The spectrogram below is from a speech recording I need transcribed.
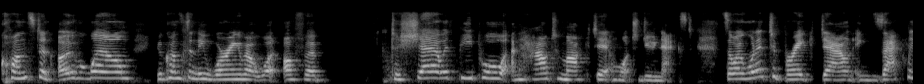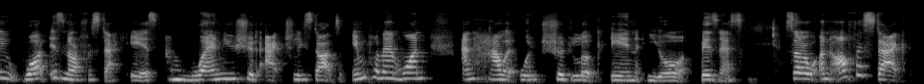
constant overwhelm. You're constantly worrying about what offer to share with people and how to market it and what to do next. So I wanted to break down exactly what is an offer stack is and when you should actually start to implement one and how it would, should look in your business. So an offer stack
